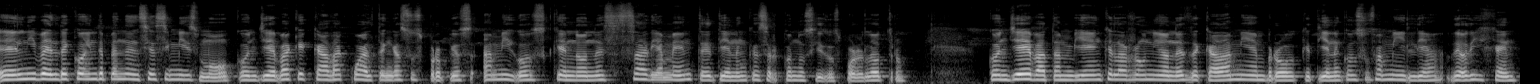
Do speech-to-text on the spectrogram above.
El nivel de coindependencia a sí mismo conlleva que cada cual tenga sus propios amigos que no necesariamente tienen que ser conocidos por el otro. Conlleva también que las reuniones de cada miembro que tiene con su familia de origen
